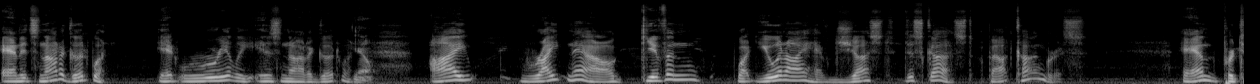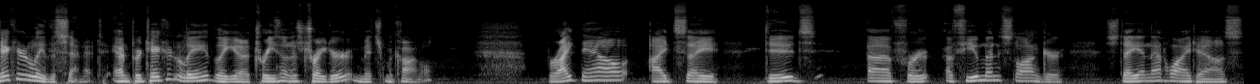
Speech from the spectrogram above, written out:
and it's not a good one, it really is not a good one. No. I, right now, given what you and I have just discussed about Congress, and particularly the Senate, and particularly the uh, treasonous traitor Mitch McConnell, right now, I'd say, dudes, uh, for a few minutes longer, stay in that White House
